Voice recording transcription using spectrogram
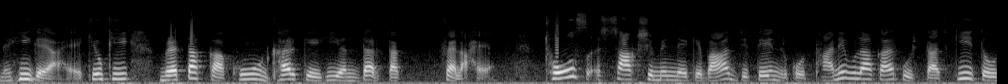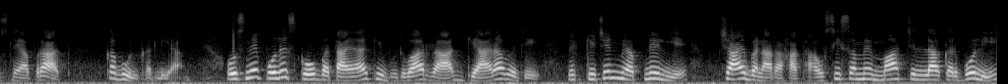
नहीं गया है, क्योंकि मृतक का खून घर के ही अंदर तक फैला है। ठोस साक्ष्य मिलने के बाद जितेंद्र को थाने बुलाकर पूछताछ की तो उसने अपराध कबूल कर लिया। उसने पुलिस को बताया कि बुधवार रात 11 बजे वह किचन में अपने लिए चाय बना रहा था। उसी समय माँ चिल्लाकर बोली,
